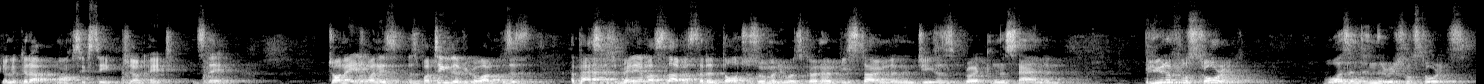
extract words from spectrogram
Go look it up. Mark 16, John 8. It's there. John 8 one is, is a particularly difficult one because it's a passage many of us love. It's that adulterous woman who was going to be stoned, and then Jesus wrote in the sand. And beautiful story. Wasn't in the original stories.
